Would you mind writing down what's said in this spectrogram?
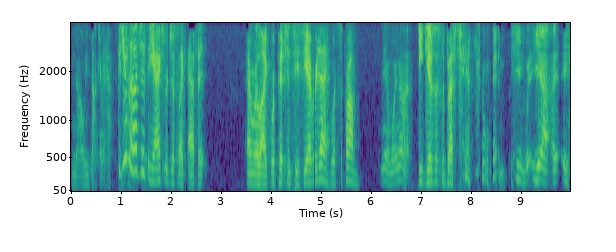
I, no, he's not going to have to. Could you imagine if the Yanks were just like F it, and we're like, we're pitching CC every day. What's the problem? Yeah, why not? He gives us the best chance to win. He, yeah, it's,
